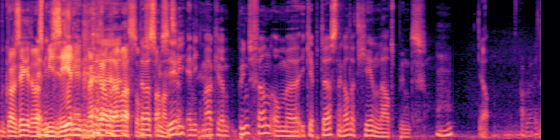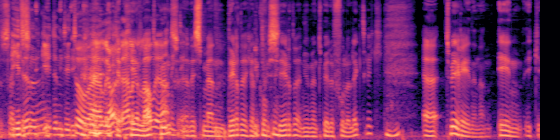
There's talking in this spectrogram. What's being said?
ik wou zeggen, dat was En ik- miserie, en ik, maar dat was soms dat was spannend, miserie. hè. En ik maak er een punt van om... eh, ik heb thuis nog altijd geen laadpunt. Mhm. Ja. Alright. Dus Dat ik- Idem, idem Ik- dito ik- eigenlijk. Ik heb eigenlijk geen wel, ja. laadpunt. Denk- dat is mijn derde geëlektrificeerde en nu mijn tweede full electric. Eh, twee redenen. Eén, ik,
